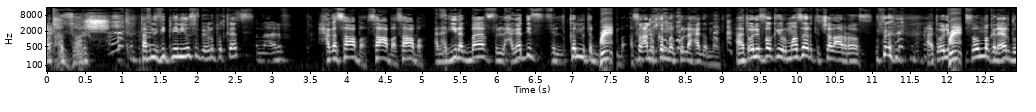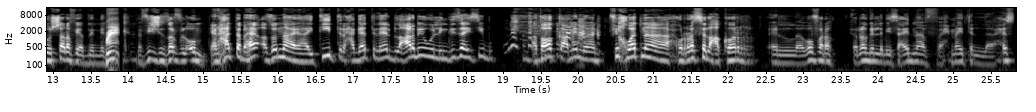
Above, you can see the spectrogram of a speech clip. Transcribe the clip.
ما تهزرش. تعرف إن في اتنين يوسف بيعملوا بودكاست أنا عارف. حاجة صعبة صعبة صعبة. أنا هجي لك بقى في الحاجات دي في قمة الب بقى اصل عامل قمة لكل حاجة النهارده. هتقولي فاك يور ماذر تتشال على الراس. هتقولي أمك العرض والشرف يا ابن الملك. مفيش هزار في الأم. يعني حتى بهاء أظن هي- هيتيت الحاجات اللي هي بالعربي والإنجليزي هيسيبه. أتوقع منه يعني. في إخواتنا حراس العقار الغفرة الراجل اللي بيساعدنا في حماية الحصن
